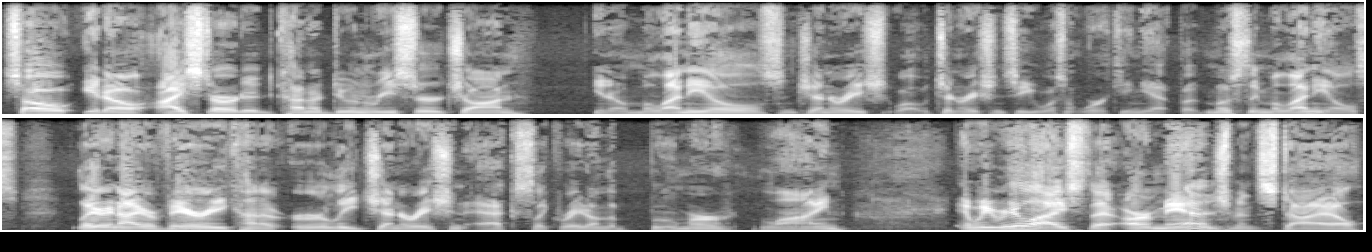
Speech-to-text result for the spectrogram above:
So, you know, I started kind of doing research on, you know, millennials and generation, well, Generation Z wasn't working yet, but mostly millennials. Larry and I are very mm-hmm. kind of early Generation X, like right on the boomer line. And we realized mm-hmm. that our management style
